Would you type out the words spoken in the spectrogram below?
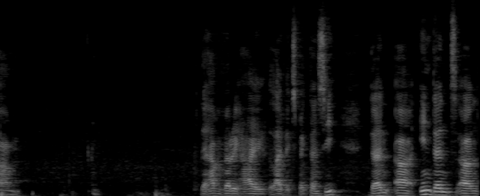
um, they have a very high life expectancy. Then uh, indent uh,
